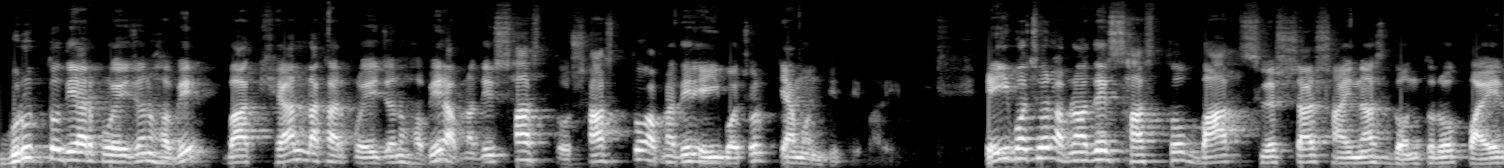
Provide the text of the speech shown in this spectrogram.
গুরুত্ব দেওয়ার প্রয়োজন হবে বা খেয়াল রাখার প্রয়োজন হবে আপনাদের স্বাস্থ্য। স্বাস্থ্য আপনাদের এই বছর কেমন যেতে পারে? এই বছর আপনাদের স্বাস্থ্য, বাত শ্লেষার সাইনাস, দন্তরোগ, পায়ের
